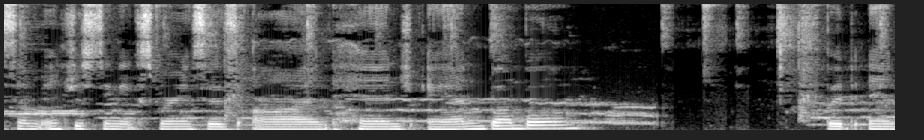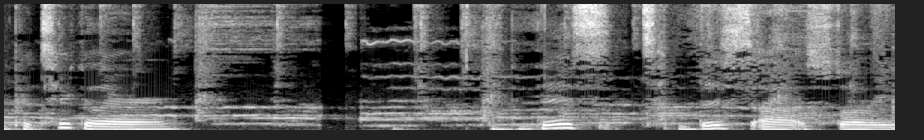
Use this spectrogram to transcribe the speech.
some interesting experiences on Hinge and Bumble, but in particular, this this uh, story,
